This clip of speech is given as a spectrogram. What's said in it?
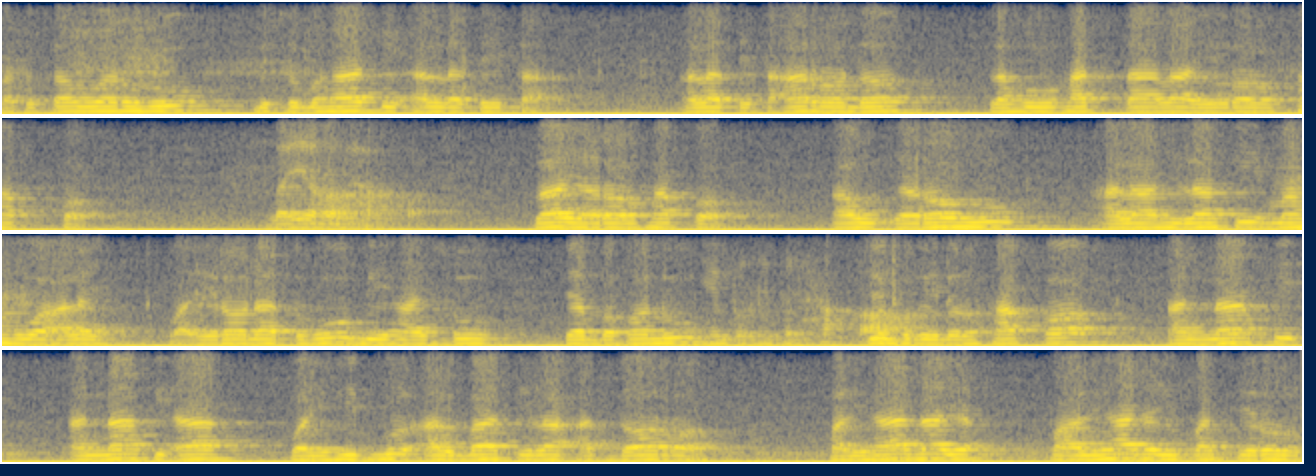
Fatusawwaruhu bisubhati allati ta allati ta'arrada lahu hatta la yural haqqa. La yaral haqqa. La yaral haqqa. Au yarahu ala hilafi ma huwa alaih wa iradatuhu bihaisu yabghadu Yubghidul haqqa yubghidul haqqa an-nafi an-nafi'a wa yuhibbul al-batila ad-darra. Falihada ya- falihada yufassirul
